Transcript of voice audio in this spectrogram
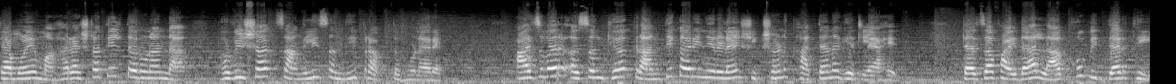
त्यामुळे महाराष्ट्रातील तरुणांना भविष्यात चांगली संधी प्राप्त होणार आहे. आजवर असंख्य क्रांतिकारी निर्णय शिक्षण खात्यानं घेतले आहेत. त्याचा फायदा लाखो विद्यार्थी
